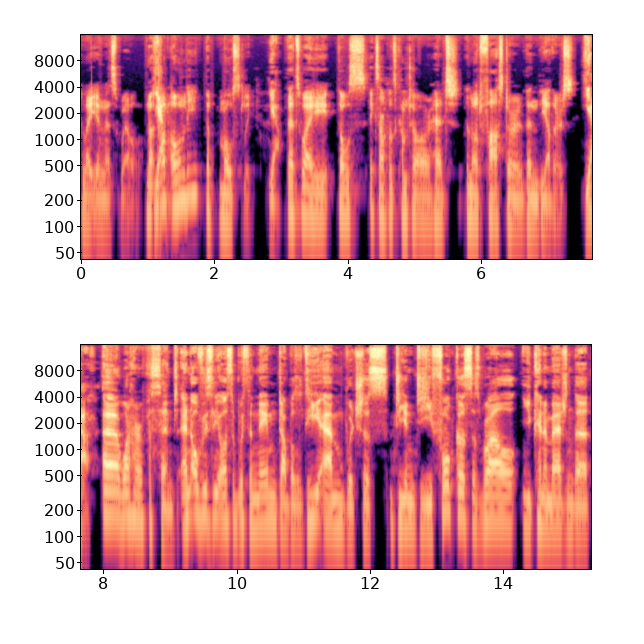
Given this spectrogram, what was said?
play in as well not Yeah. not only but mostly Yeah. that's why those examples come to our head a lot faster than the others Yeah, uh, 100%. And obviously also with the name Double DM, which is D&D focused as well, you can imagine that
